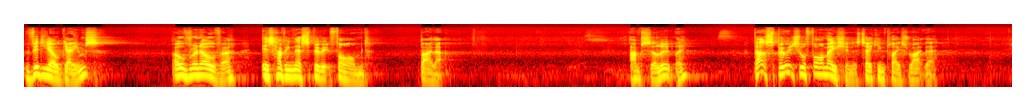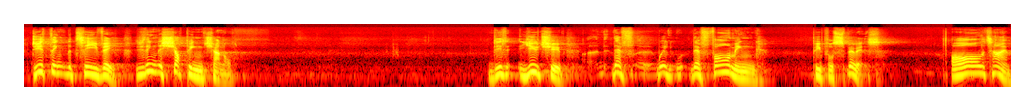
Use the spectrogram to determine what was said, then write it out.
video games over and over is having their spirit formed by that? Absolutely. That's spiritual formation that's taking place right there. Do you think the TV, do you think the shopping channel, YouTube, they're, they're forming people's spirits all the time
